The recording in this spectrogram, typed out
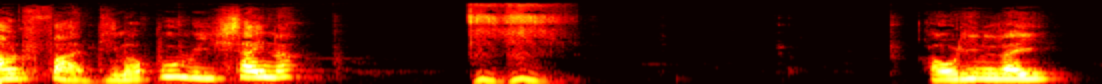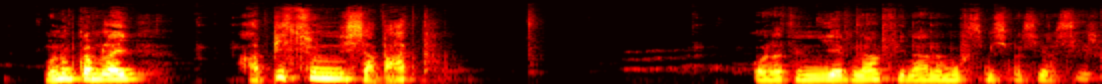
andro fahadimapolo isaina aorian'ilay manomboka am'ilay ampitson'ny sabata ao anatin'ny herinandro fihinanana mofo tsy misy masirasira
